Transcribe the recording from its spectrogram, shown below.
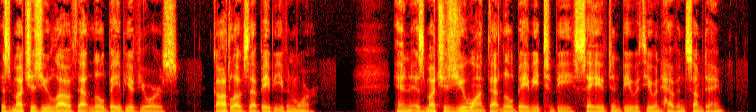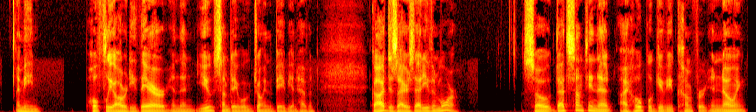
as much as you love that little baby of yours, God loves that baby even more. And as much as you want that little baby to be saved and be with you in heaven someday, I mean, hopefully already there, and then you someday will join the baby in heaven, God desires that even more. So that's something that I hope will give you comfort in knowing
